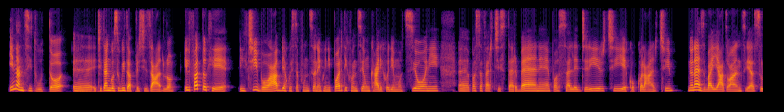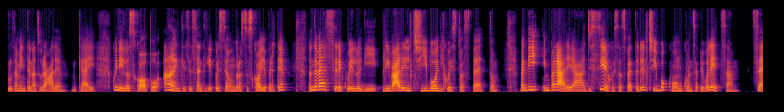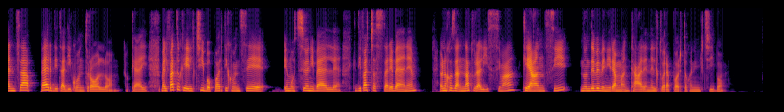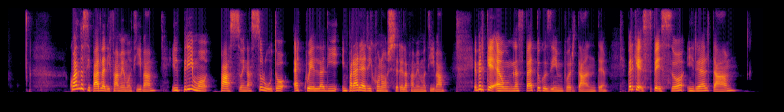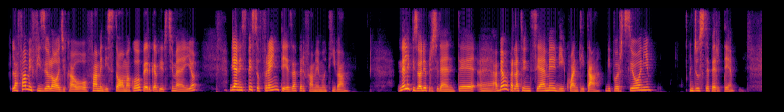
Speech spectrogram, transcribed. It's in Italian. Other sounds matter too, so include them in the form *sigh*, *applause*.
Innanzitutto, eh, ci tengo subito a precisarlo, il fatto che il cibo abbia questa funzione, quindi porti con sé un carico di emozioni, eh, possa farci star bene, possa alleggerirci e coccolarci, non è sbagliato, anzi è assolutamente naturale, ok? Quindi lo scopo, anche se senti che questo è un grosso scoglio per te, non deve essere quello di privare il cibo di questo aspetto, ma di imparare a gestire questo aspetto del cibo con consapevolezza, senza perdita di controllo, ok? Ma il fatto che il cibo porti con sé emozioni belle, che ti faccia stare bene, è una cosa naturalissima che anzi non deve venire a mancare nel tuo rapporto con il cibo. Quando si parla di fame emotiva, il primo passo in assoluto è quella di imparare a riconoscere la fame emotiva. E perché è un aspetto così importante? Perché spesso, in realtà, la fame fisiologica o fame di stomaco, per capirci meglio, viene spesso fraintesa per fame emotiva. Nell'episodio precedente eh, abbiamo parlato insieme di quantità, di porzioni giuste per te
